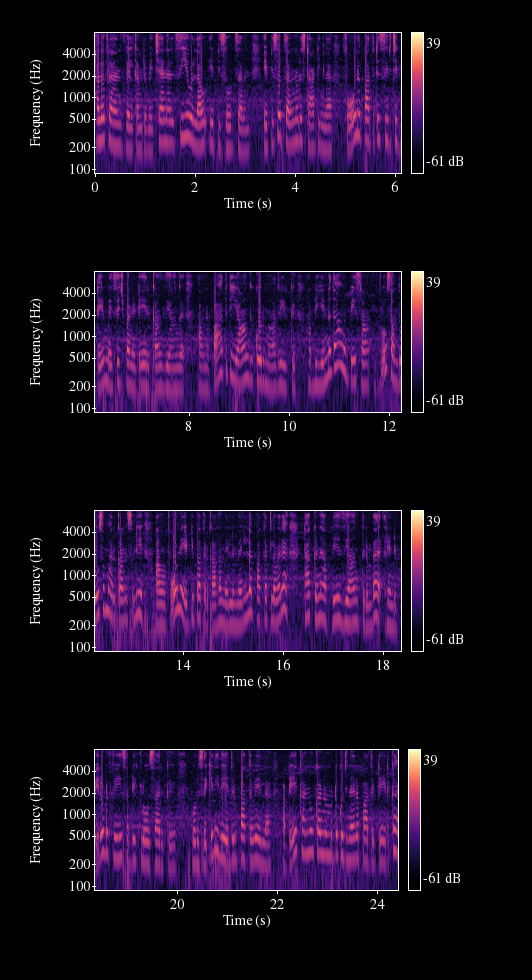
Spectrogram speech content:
Hello friends welcome to my channel see you love episode seven episode செவனோட ஸ்டார்டிங்கில் ஃபோனை பார்த்துட்டு சிரிச்சுக்கிட்டே மெசேஜ் பண்ணிகிட்டே இருக்கான் ஜியாங்கு அவனை பார்த்துட்டு யாங்குக்கு ஒரு மாதிரி இருக்குது அப்படி என்ன தான் அவன் பேசுகிறான் இவ்வளோ சந்தோஷமாக இருக்கான்னு சொல்லி அவன் ஃபோனை எட்டி பார்க்குறக்காக மெல்ல மெல்ல பக்கத்தில் வர டக்குன்னு அப்படியே ஜியாங் திரும்ப ரெண்டு பேரோட ஃபேஸ் அப்படியே க்ளோஸாக இருக்குது ஒரு செகண்ட் இதை எதிர்பார்க்கவே இல்லை. அப்படியே கண்ணும் கண்ணும் மட்டும் கொஞ்சம் நேரம் பார்த்துக்கிட்டே இருக்க.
